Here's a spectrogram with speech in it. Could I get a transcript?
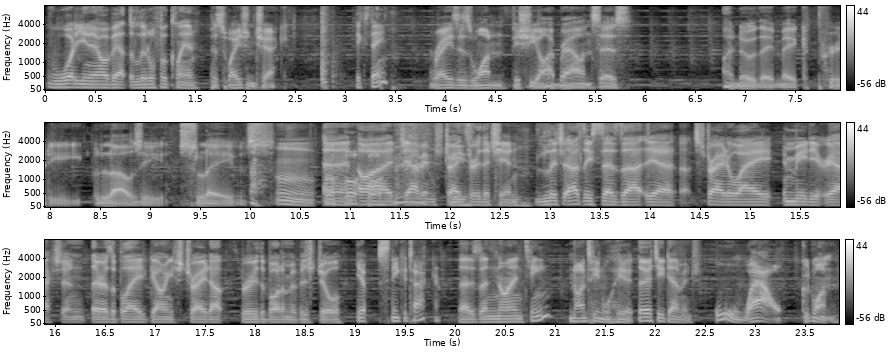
What do you know about the Littlefoot clan? Persuasion check. 16? Raises one fishy eyebrow and says, I know they make pretty lousy slaves. Mm, and I jab him straight through the chin. Literally, as he says that, yeah, straight away, immediate reaction. There is a blade going straight up through the bottom of his jaw. yep, sneak attack. That is a 19, 19 will hit. 30 damage. Oh, wow. Good one.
